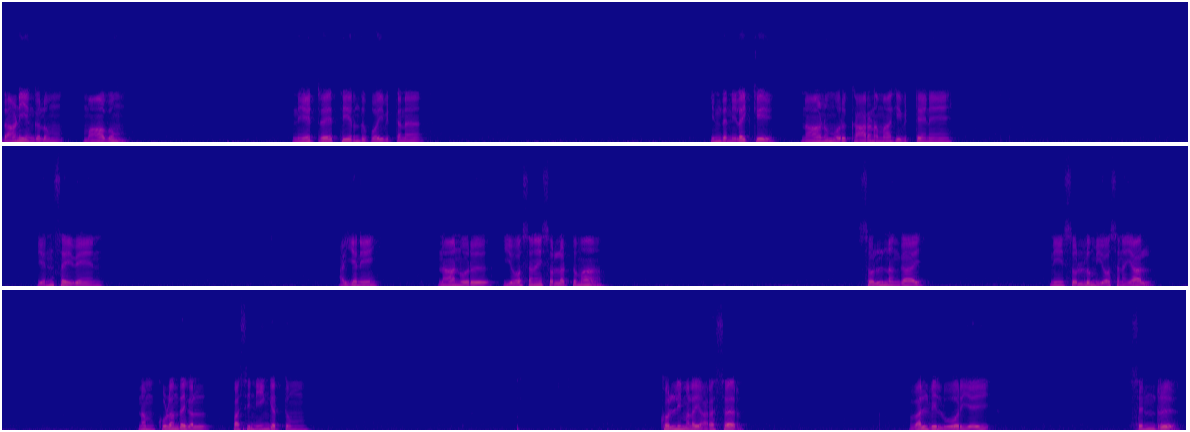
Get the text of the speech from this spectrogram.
தானியங்களும் மாவும் நேற்றே தீர்ந்து போய் விட்டன இந்த நிலைக்கு நானும் ஒரு காரணமாகி விட்டேனே. என் செய்வேன். ஐயனே நான் ஒரு யோசனை சொல்லட்டுமா? சொல் நங்காய். நீ சொல்லும் யோசனையால் நம் குழந்தைகள் பசி நீங்கட்டும். கொல்லிமலை அரசர் வல்வில் ஓரியை சென்று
